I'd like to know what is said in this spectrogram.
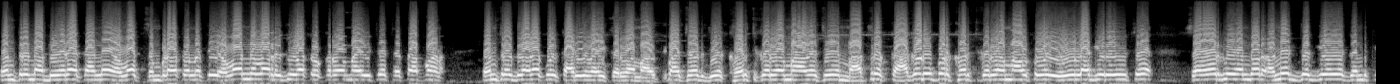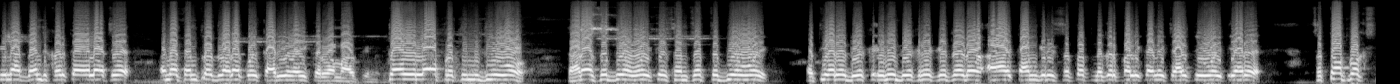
તંત્રના બહેરા કાને અવાજ સંભળાતો નથી. અવારનવાર રજૂઆતો કરવામાં આવી છે. છતાં પણ તંત્ર દ્વારા કોઈ કાર્યવાહી કરવામાં આવતી પાછળ જે ખર્ચ કરવામાં આવે છે, માત્ર કાગળ ઉપર ખર્ચ કરવામાં આવતો હોય એવું લાગી રહ્યું છે. શહેરની અંદર અનેક જગ્યાએ ગંદકીના ગંધ ખડકાયેલા છે અને તંત્ર દ્વારા કોઈ કાર્યવાહી કરવામાં આવતી નથી. પ્રતિનિધિઓ, ધારાસભ્ય હોય કે સંસદ સભ્ય હોય, અત્યારે એની દેખરેખ હેઠળ આ કામગીરી સતત નગરપાલિકાની ચાલતી હોય ત્યારે સત્તા પક્ષ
